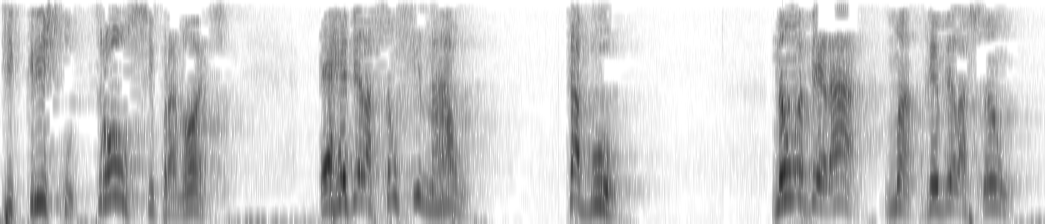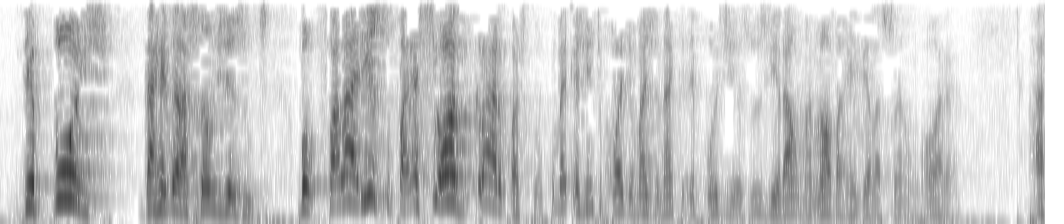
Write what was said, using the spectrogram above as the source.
que Cristo trouxe para nós é a revelação final. Acabou. Não haverá uma revelação depois da revelação de Jesus. Bom, falar isso parece óbvio, claro, pastor. Como é que a gente pode imaginar que depois de Jesus virá uma nova revelação? Ora, a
